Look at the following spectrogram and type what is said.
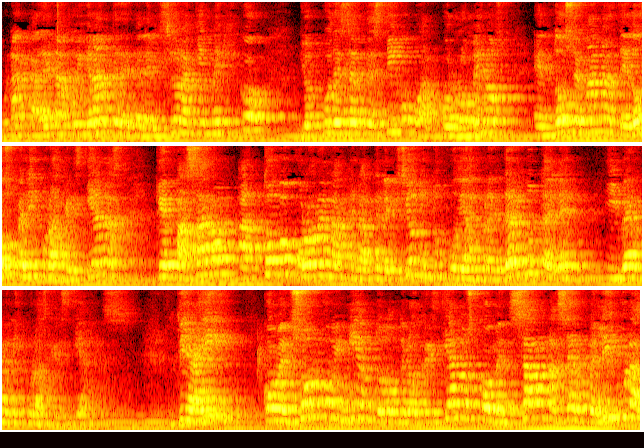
una cadena muy grande de televisión aquí en México. Yo pude ser testigo por, lo menos en dos semanas de dos películas cristianas que pasaron a todo color en la, en la televisión y tú podías prender tu tele y ver películas cristianas. De ahí comenzó un movimiento donde los cristianos comenzaron a hacer películas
